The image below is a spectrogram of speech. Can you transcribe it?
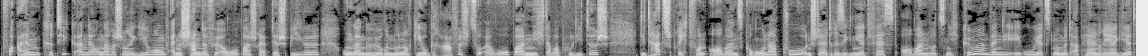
vor allem Kritik an der ungarischen Regierung. Eine Schande für Europa, schreibt der Spiegel. Ungarn gehöre nur noch geografisch zu Europa, nicht aber politisch. Die Taz spricht von Orbans Corona-Coup und stellt resigniert fest, Orban wird's nicht kümmern, wenn die EU jetzt nur mit Appellen reagiert.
